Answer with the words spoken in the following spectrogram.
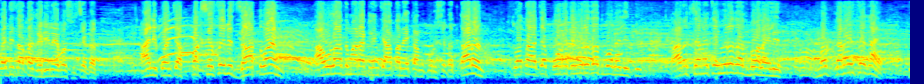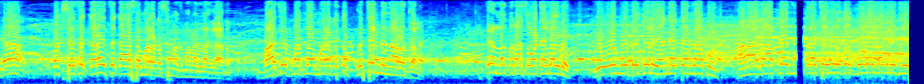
कधीच आता घरी नाही बसू शकत. आणि कोणत्या पक्षाचं बी जातवान अवलाद मराठ्यांचे आता नाही काम करू शकत. कारण स्वतःच्या पोराच्या विरोधात बोलायले ती. आरक्षणाच्या विरोधात बोलायले. मग करायचं काय? त्या पक्षाचं करायचं काय असं मराठा समाज म्हणायला लागला आता. भाजपमधला मराठा तर प्रचंड नाराज झाला. त्यांना तर असं वाटायला लागलं एवढं मोठं केलं ह्या नेत्यांना आपण. आणि आज आपल्या लेकराच्या विरोधात बोलायला लागले की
